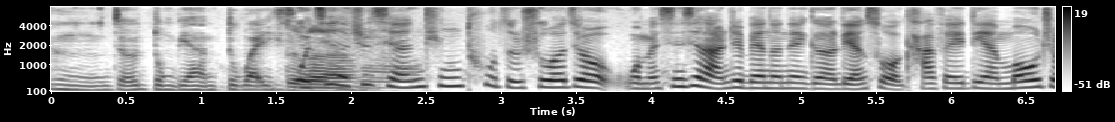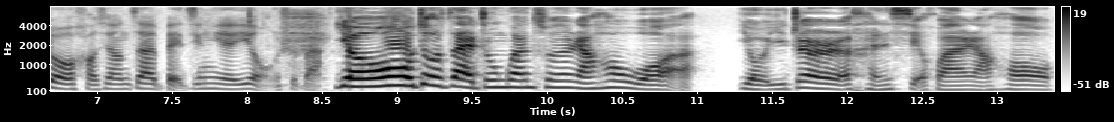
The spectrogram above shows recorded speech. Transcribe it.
嗯，就东边多一些。我记得之前听兔子说，就我们新西兰这边的那个连锁咖啡店 Mojo，好像在北京也有，是吧？有，就在中关村。然后我有一阵儿很喜欢，然后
